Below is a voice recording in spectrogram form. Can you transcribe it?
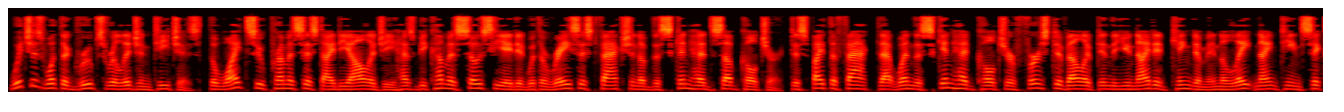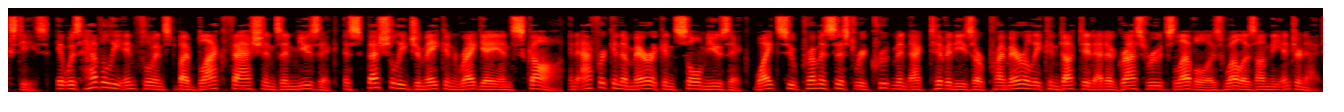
which is what the group's religion teaches. The white supremacist ideology has become associated with a racist faction of the skinhead subculture, despite the fact that when the skinhead culture first developed in the United Kingdom in the late 1960s, it was heavily influenced by black fashions and music, especially Jamaican reggae and ska, and African American soul music. White supremacist recruitment activities are primarily conducted at a grassroots level as well as on the Internet.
